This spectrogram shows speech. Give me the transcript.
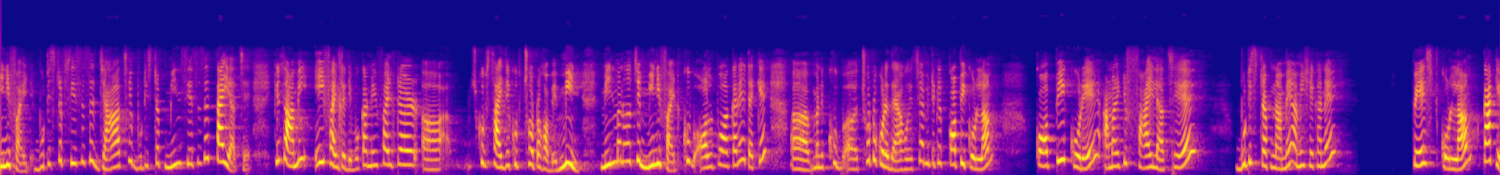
মিনিফাইড বুটস্ট্র্যাপ সিএসএস এর যা আছে বুটস্ট্র্যাপ মিন সিএসএস এর তাই আছে। কিন্তু আমি এই ফাইলটা দেবো, কারণ এই ফাইলটার খুব সাইজে খুব ছোট হবে মিন মিন মানে হচ্ছে মিনিফাইড খুব অল্প আকারে এটাকে মানে খুব ছোট করে দেওয়া হয়েছে। আমি এটাকে কপি করলাম। কপি করে আমার একটি ফাইল আছে বুটস্ট্র্যাপ নামে, আমি সেখানে পেস্ট করলাম। কাকে?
